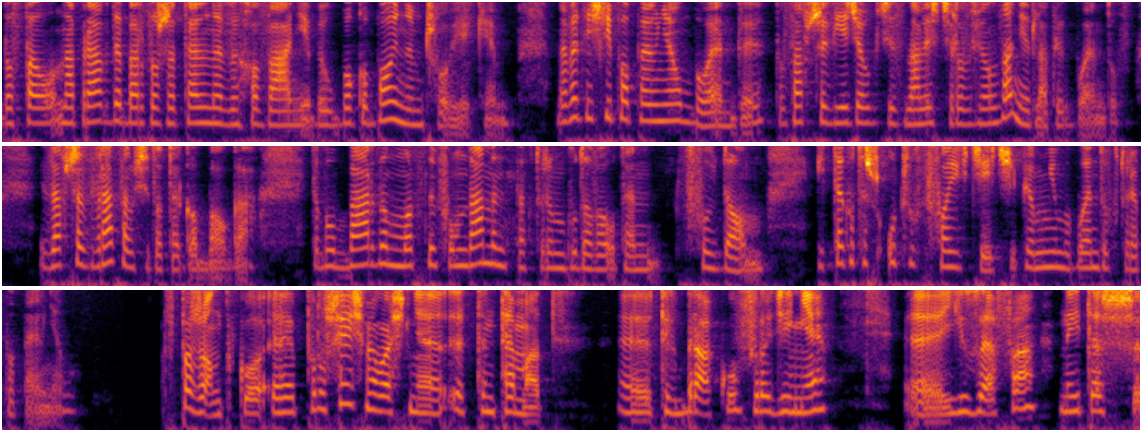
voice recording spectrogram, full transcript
Dostał naprawdę bardzo rzetelne wychowanie, był bogobojnym człowiekiem. Nawet jeśli popełniał błędy, to zawsze wiedział, gdzie znaleźć rozwiązanie dla tych błędów. I zawsze zwracał się do tego Boga. To był bardzo mocny fundament, na którym budował ten swój dom. I tego też uczył swoich dzieci, pomimo błędów, które popełniał. W porządku. E, poruszyliśmy właśnie e, ten temat e, tych braków w rodzinie Józefa. No i też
